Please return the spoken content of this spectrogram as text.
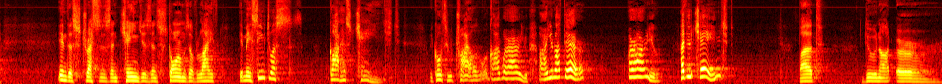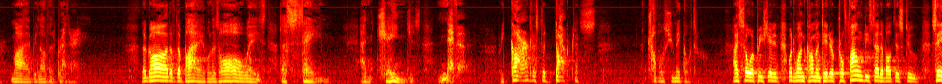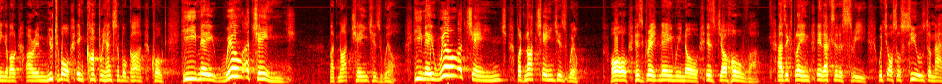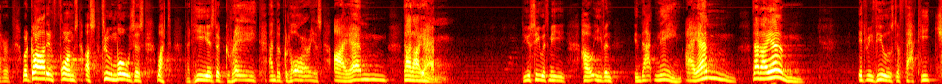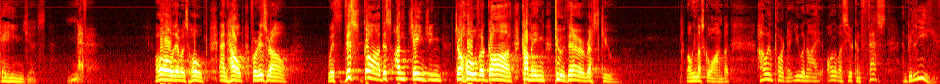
in the stresses and changes and storms of life, it may seem to us God has changed. We go through trials. Well, God, where are you? Are you not there? Where are you? Have you changed? But do not err, my beloved brethren. The God of the Bible is always the same and changes never, regardless the darkness and troubles you may go through. I so appreciated what one commentator profoundly said about this too, saying about our immutable, incomprehensible God, quote, He may will a change, but not change his will. He may will a change, but not change his will. Oh, his great name we know is Jehovah, as explained in Exodus 3, which also seals the matter, where God informs us through Moses what? That he is the great and the glorious I am that I am. Do you see with me how even in that name, I am that I am, it reveals the fact he changes never. Oh, there was hope and help for Israel with this God, this unchanging Jehovah God coming to their rescue. Well, we must go on, but how important that you and I, all of us here, confess and believe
